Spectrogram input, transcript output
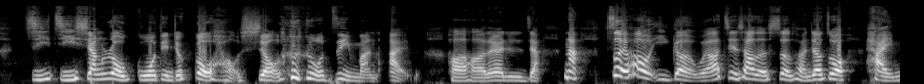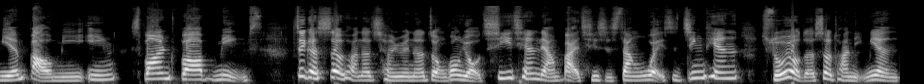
“吉吉香肉锅店”就够好笑了，我自己蛮爱的。好了好了，大概就是这样。那最后一个我要介绍的社团叫做“海绵宝迷因 ”（SpongeBob Memes）。这个社团的成员呢，总共有七千两百七十三位，是今天所有的社团里面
